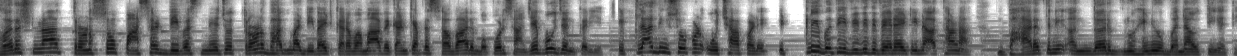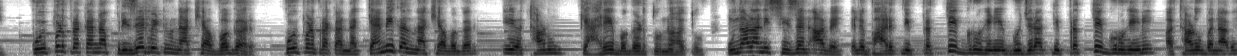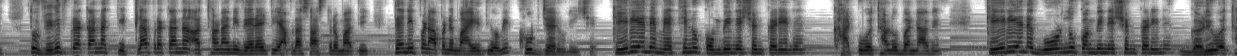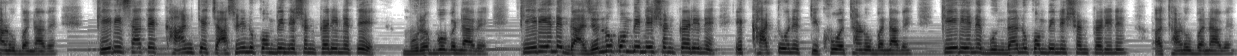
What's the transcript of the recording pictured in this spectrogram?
વર્ષના ત્રણસો પાસઠ દિવસને જો ત્રણ ભાગમાં ડિવાઈડ કરવામાં આવે, કારણ કે આપણે સવાર, બપોર, સાંજે ભોજન કરીએ. એટલા દિવસો પણ ઓછા પડે, એટલી બધી વિવિધ વેરાયટીના અથાણા ભારતની અંદર ગૃહિણીઓ બનાવતી હતી. કોઈ પણ પ્રકારના પ્રિઝર્વેટિવ નાખ્યા વગર, કોઈ પણ પ્રકારના કેમિકલ નાખ્યા વગર એ અથાણું ક્યારેય બગડતું ન હતું. ઉનાળાની સિઝન આવે એટલે ભારતની પ્રત્યેક ગૃહિણી, ગુજરાતની પ્રત્યેક ગૃહિણી અથાણું બનાવે. તો વિવિધ પ્રકારના, કેટલા પ્રકારના અથાણાની વેરાયટી આપણા શાસ્ત્રોમાંથી, તેની પણ આપણે માહિતી હોવી ખૂબ જરૂરી છે. કેરી અને મેથીનું કોમ્બિનેશન કરીને ખાટું અથાણું બનાવે. કેરી અને ગોળનું કોમ્બિનેશન કરીને ગળ્યું અથાણું બનાવે. કેરી સાથે ખાંડ કે ચાસણીનું કોમ્બિનેશન કરીને તે મુરબ્બો બનાવે. કેરી અને ગાજરનું કોમ્બિનેશન કરીને એ ખાટું અને તીખું અથાણું બનાવે. કેરી અને ગુંદાનું કોમ્બિનેશન કરીને અથાણું બનાવે.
